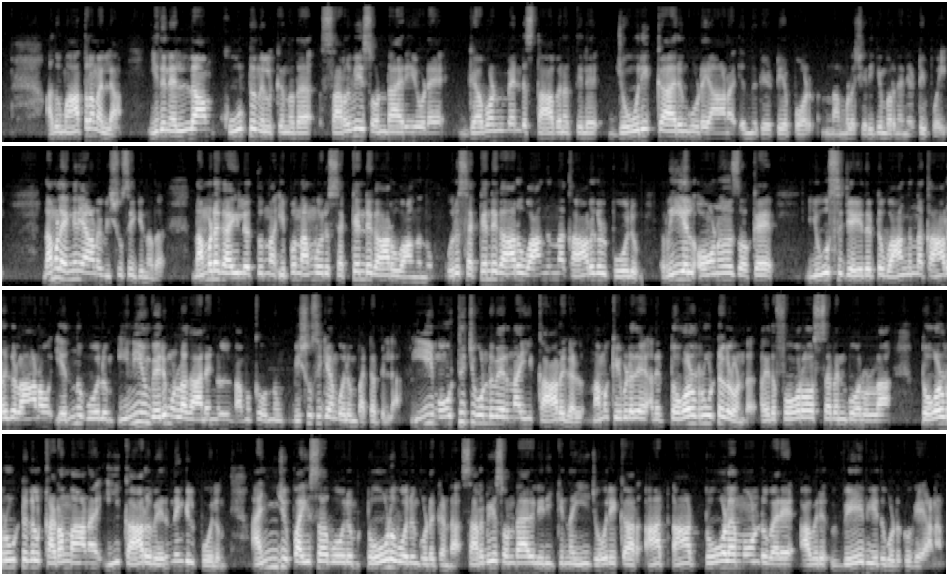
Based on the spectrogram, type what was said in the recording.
അതുമാത്രമല്ല ഇതിനെല്ലാം കൂട്ടുനിൽക്കുന്നത് സർവീസ് ഒണ്ടാരിയുടെ ഗവൺമെന്റ് സ്ഥാപനത്തിലെ ജോലിക്കാരും കൂടെയാണ് എന്ന് കേട്ടിയപ്പോൾ നമ്മൾ ശരിക്കും പറഞ്ഞ ഞെട്ടിപ്പോയി. നമ്മൾ എങ്ങനെയാണ് വിശ്വസിക്കുന്നത്? നമ്മുടെ കയ്യിലെത്തുന്ന ഇപ്പം നമ്മൾ ഒരു സെക്കൻഡ് കാർ വാങ്ങുന്നു. ഒരു സെക്കൻഡ് കാർ വാങ്ങുന്ന കാറുകൾ പോലും റിയൽ ഓണേഴ്സ് ഒക്കെ യൂസ് ചെയ്തിട്ട് വാങ്ങുന്ന കാറുകളാണോ എന്ന് പോലും ഇനിയും വരുമുള്ള കാലങ്ങളിൽ നമുക്ക് ഒന്നും വിശ്വസിക്കാൻ പോലും പറ്റത്തില്ല. ഈ മോഷ്ടിച്ചു കൊണ്ടുവരുന്ന ഈ കാറുകൾ നമുക്ക് നമുക്കിവിടെ അത് ടോൾ റൂട്ടുകളുണ്ട് അതായത് ഫോർ ഓ സെവൻ പോലുള്ള ടോൾ റൂട്ടുകൾ കടന്നാണ് ഈ കാറ് വരുന്നെങ്കിൽ പോലും അഞ്ച് പൈസ പോലും ടോൾ പോലും കൊടുക്കണ്ട. സർവീസ് ഉണ്ടായാലിൽ ഇരിക്കുന്ന ഈ ജോലിക്കാർ ആ ആ ടോൾ എമൗണ്ട് വരെ അവർ വേവ് ചെയ്ത് കൊടുക്കുകയാണ്.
